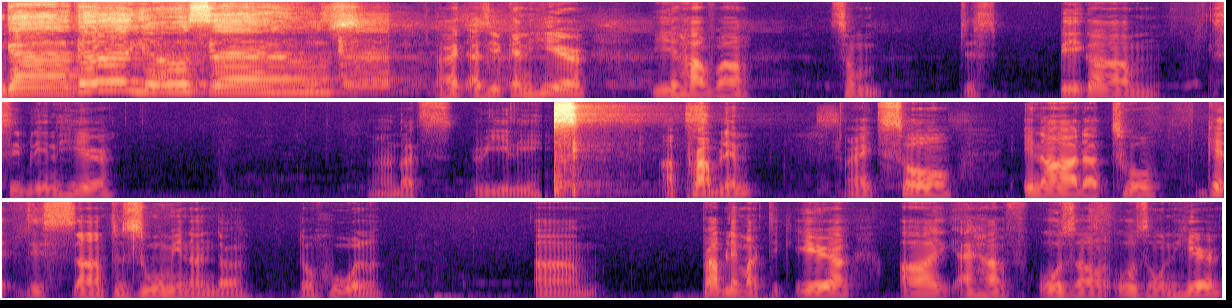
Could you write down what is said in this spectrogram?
gather yourselves. all right as you can hear you have uh some this big um sibilant here and that's really a problem all right so in order to get this um, to zoom in on the the whole um, problematic area. I, I have Ozone Ozone here.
